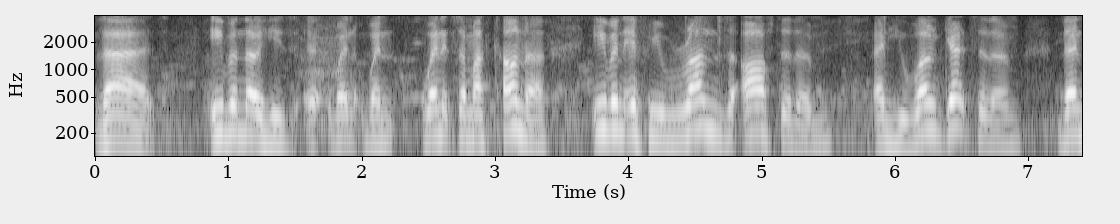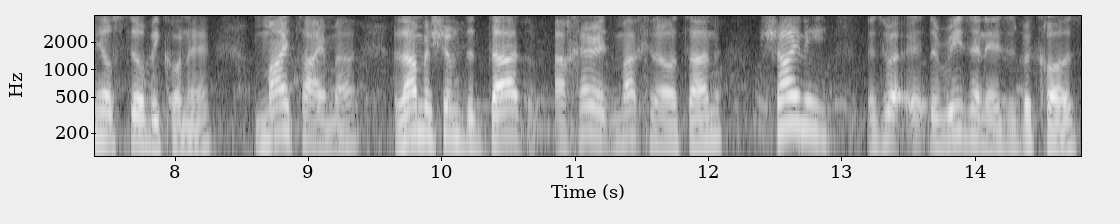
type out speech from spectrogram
that even though he's uh, when when when it's a matana, even if he runs after them and he won't get to them, then he'll still be koneh. My timer, lamashum dedat acheret makneotan shiny. This is what, the reason is is because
